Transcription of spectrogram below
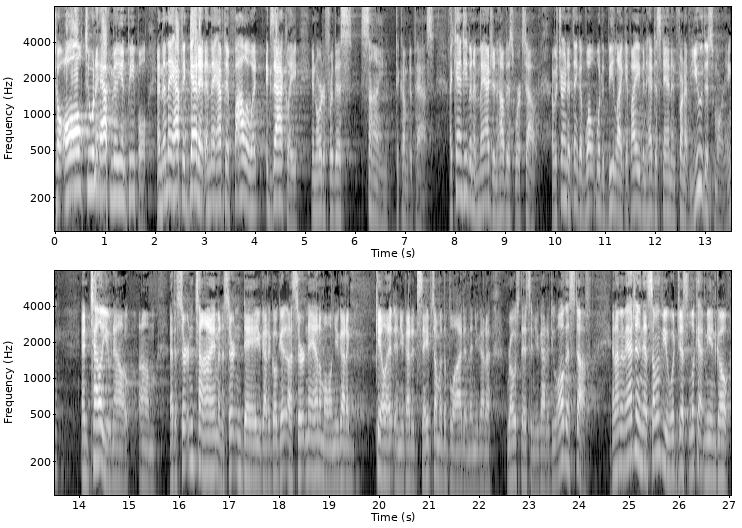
to all two and a half million people. And then they have to get it and they have to follow it exactly in order for this sign to come to pass. I can't even imagine how this works out. I was trying to think of what would it be like if I even had to stand in front of you this morning and tell you now um, at a certain time and a certain day you got to go get a certain animal and you got to kill it and you got to save some of the blood and then you got to roast this and you got to do all this stuff and i'm imagining that some of you would just look at me and go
